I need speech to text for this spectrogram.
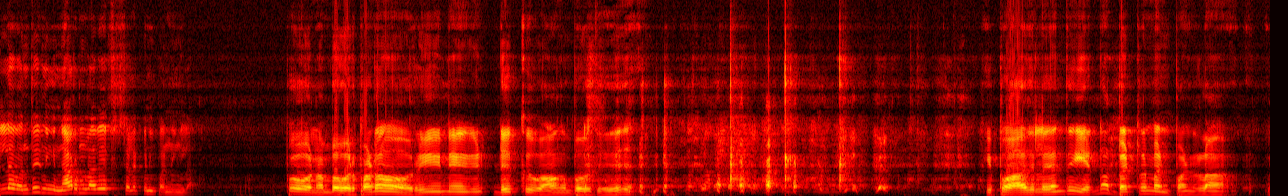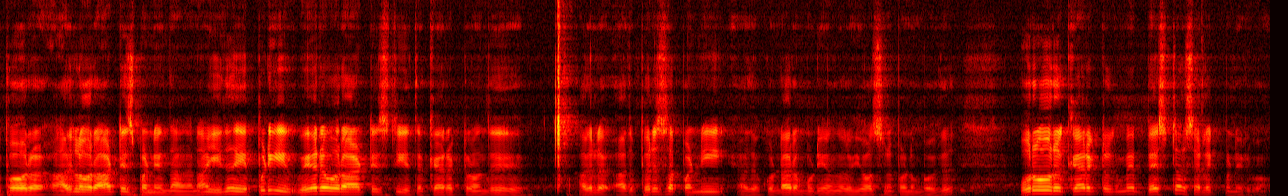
இல்லை வந்து நீங்கள் நார்மலாகவே செலக்ட் பண்ணி பண்ணீங்களா? இப்போது நம்ம ஒரு படம் ரீமேடுக்கு வாங்கும்போது இப்போ அதுலேருந்து என்ன பெட்டர்மெண்ட் பண்ணலாம்? இப்போ ஒரு அதில் ஒரு ஆர்டிஸ்ட் பண்ணியிருந்தாங்கன்னா இதை எப்படி வேற ஒரு ஆர்டிஸ்ட் இந்த கேரக்டர் வந்து அதில் அது பெருசாக பண்ணி அதை கொண்டாட முடியுங்கிற யோசனை பண்ணும்போது ஒரு ஒரு கேரக்டருக்குமே பெஸ்ட்டாக செலக்ட் பண்ணியிருக்கோம்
